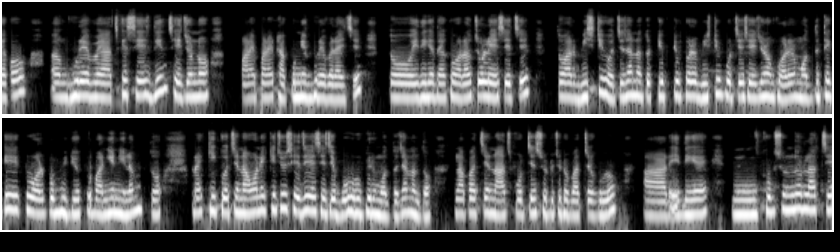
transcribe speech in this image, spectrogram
দেখো ঘুরে বে- আজকে শেষ দিন সেই জন্য পাড়ায় পাড়ায় ঠাকুর নিয়ে ঘুরে বেড়াইছে। তো এইদিকে দেখো ওরাও চলে এসেছে। তো আর বৃষ্টি হচ্ছে, জানো তো, টিপ টিপ করে বৃষ্টি পড়ছে, সেই জন্য ঘরের মধ্যে থেকে একটু অল্প ভিডিও একটু বানিয়ে নিলাম। তো ওরা কি করছে না, অনেক কিছু সেজে এসেছে বহুরূপীর মতো, জানো তো। লাফাচ্ছে, নাচ করছে ছোট ছোট বাচ্চাগুলো। আর এদিকে খুব সুন্দর লাগছে।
